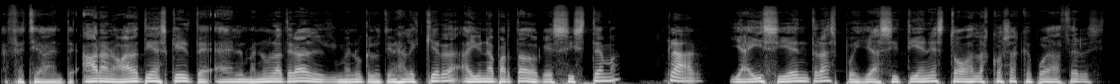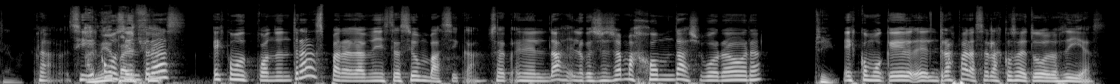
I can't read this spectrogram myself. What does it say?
Efectivamente. Ahora no, ahora tienes que irte en el menú lateral, el menú que lo tienes a la izquierda, hay un apartado que es sistema Claro, y ahí si entras, pues ya sí tienes todas las cosas que puedes hacer el sistema. claro. Sí, A es como parece- si entras, es como cuando entras para la administración básica. O sea, en, el dash- en lo que se llama Home Dashboard ahora, Sí, es como que entras para hacer las cosas de todos los días.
